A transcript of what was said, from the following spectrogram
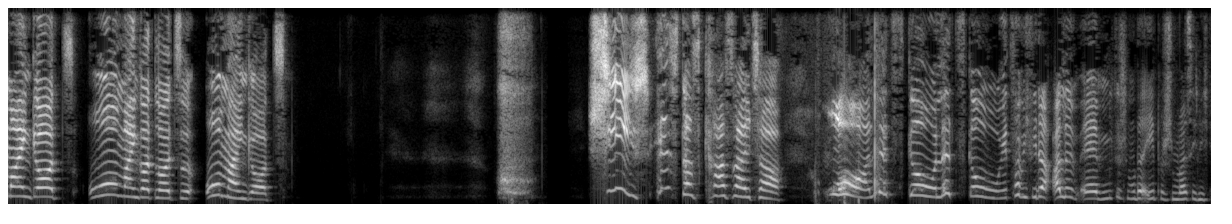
mein Gott. Oh mein Gott, Leute. Oh mein Gott. Puh. Sheesh, ist das krass, Alter. Oh, let's go, let's go. Jetzt habe ich wieder alle äh, mythischen oder epischen, weiß ich nicht.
